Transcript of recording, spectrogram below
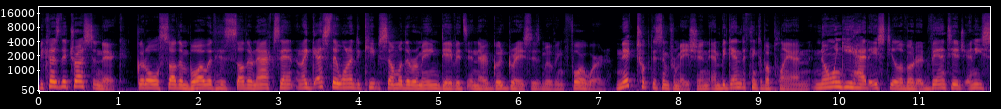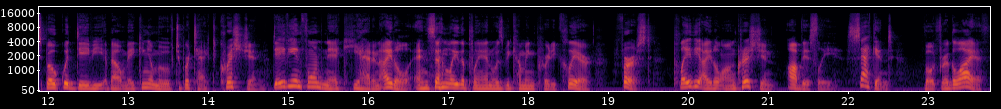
Because they trusted Nick. Good old southern boy with his southern accent, and I guess they wanted to keep some of the remaining Davids in their good graces moving forward. Nick took this information and began to think of a plan, knowing he had a steal a vote advantage, and he spoke with Davy about making a move to protect Christian. Davy informed Nick he had an idol, and suddenly the plan was becoming pretty clear. First, play the idol on Christian, obviously. Second, vote for Goliath,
